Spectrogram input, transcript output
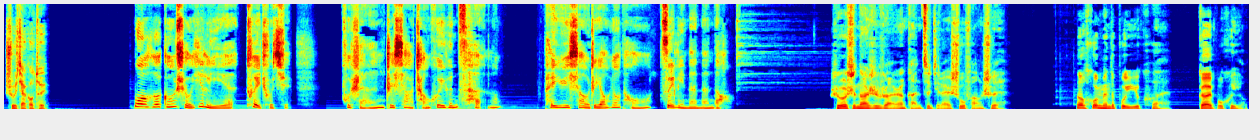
属下告退。墨荷拱手一礼，退出去，不然这下场会很惨呢。裴玉笑着摇摇头，嘴里喃喃道：“若是那日软软敢自己来书房睡，那后面的不愉快该不会有。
